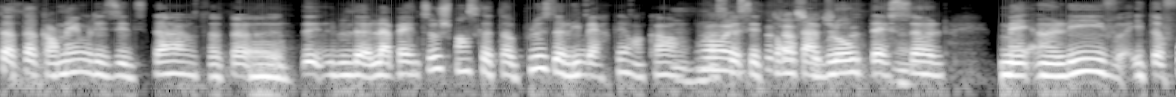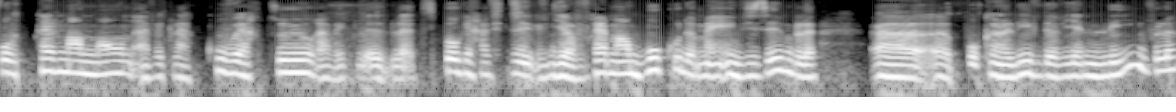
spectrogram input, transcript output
as, quand même les éditeurs. t'as- t'as- Mm. t'es- le- la peinture, je pense que tu as plus de liberté encore. Mhm. Parce Ouais, que c'est ton tableau, t'es seul. Mais un livre, il te faut tellement de monde avec la couverture, avec le- la typographie. Il y a vraiment beaucoup de mains invisibles euh, euh, pour qu'un livre devienne livre. là.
